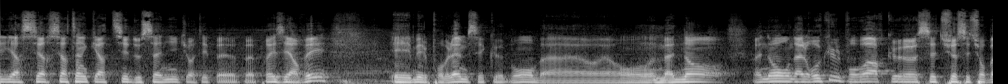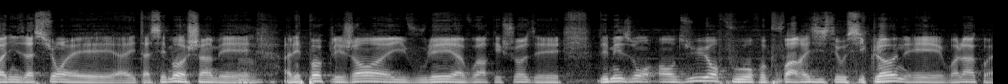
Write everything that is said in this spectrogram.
il y, a, certains quartiers de Sani qui ont été préservés. Et mais le problème, c'est que bon, bah, on, maintenant, maintenant, on a le recul pour voir que cette, cette urbanisation est, est assez moche. Hein, mais mmh. à l'époque, les gens, ils voulaient avoir quelque chose des, des maisons en dur pour pouvoir résister aux cyclones. Et voilà quoi.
